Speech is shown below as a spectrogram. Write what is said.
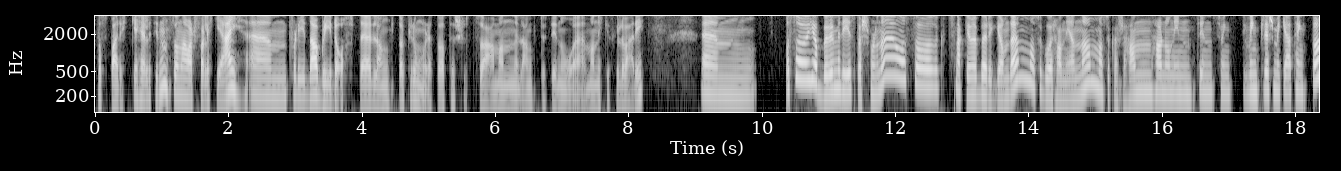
på sparket hele tiden. Sånn er i hvert fall ikke jeg. Um, fordi da blir det ofte langt og kronglete, og til slutt så er man langt uti noe man ikke skulle være i. Um, og så jobber vi med de spørsmålene, og så snakker jeg med Børge om dem. Og så går han igjennom, og så kanskje han har noen innsynsvinkler som ikke jeg har tenkt på.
